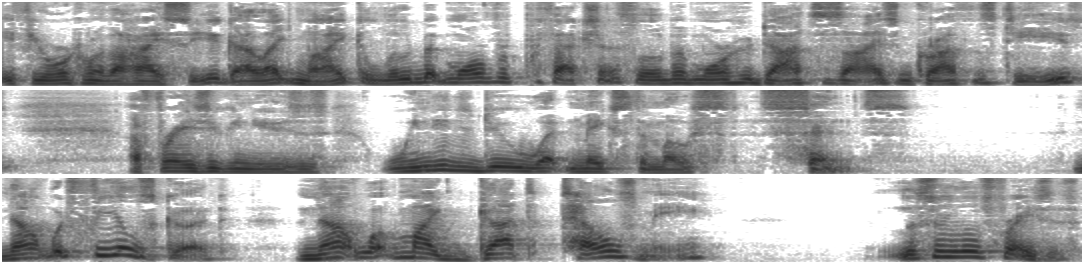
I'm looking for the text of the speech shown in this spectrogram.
if you're working with a high C, a guy like Mike, a little bit more of a perfectionist, a little bit more who dots his I's and crosses his T's, a phrase you can use is, we need to do what makes the most sense. Not what feels good, not what my gut tells me. Listen to those phrases.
